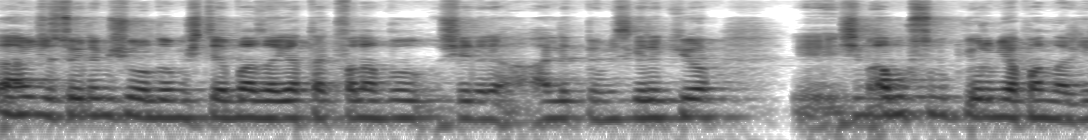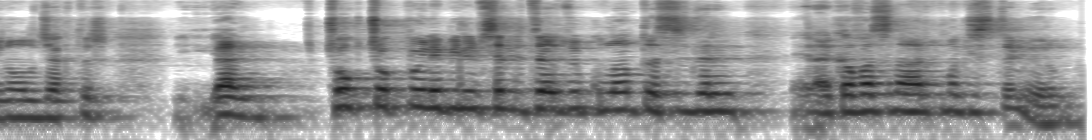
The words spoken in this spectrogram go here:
Daha önce söylemiş olduğum işte bazı yatak falan bu şeyleri halletmemiz gerekiyor. E, şimdi abuk subuk yorum yapanlar yine olacaktır. Yani çok çok böyle bilimsel literatür kullanıp da sizlerin yani kafasını ağrıtmak istemiyorum.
